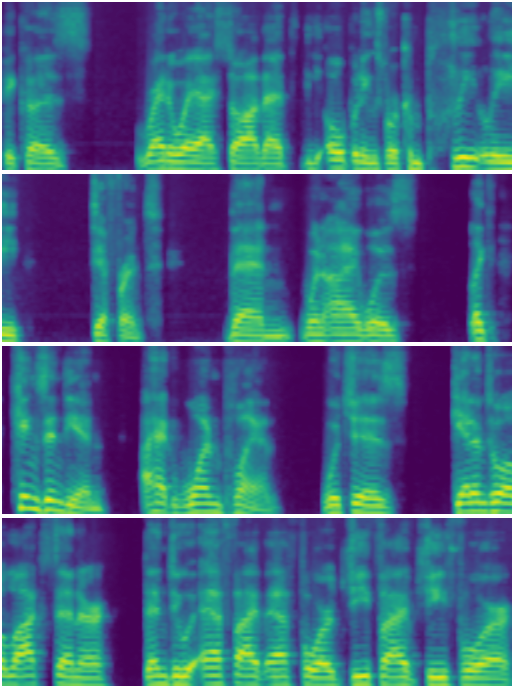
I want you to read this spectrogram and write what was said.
because right away I saw that the openings were completely different than when I was like King's Indian. I had one plan, which is get into a lock center, then do f5, f4, g5, g4,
